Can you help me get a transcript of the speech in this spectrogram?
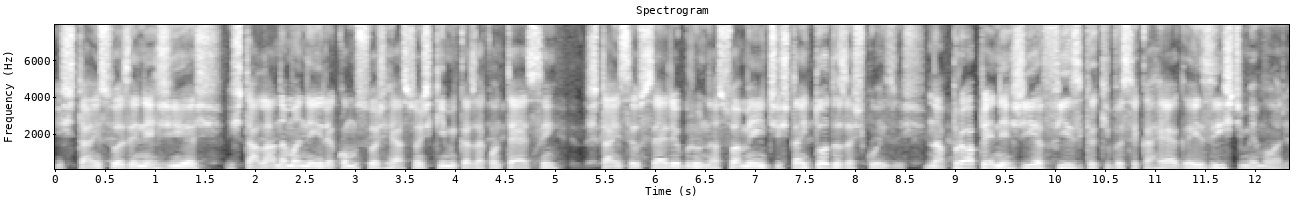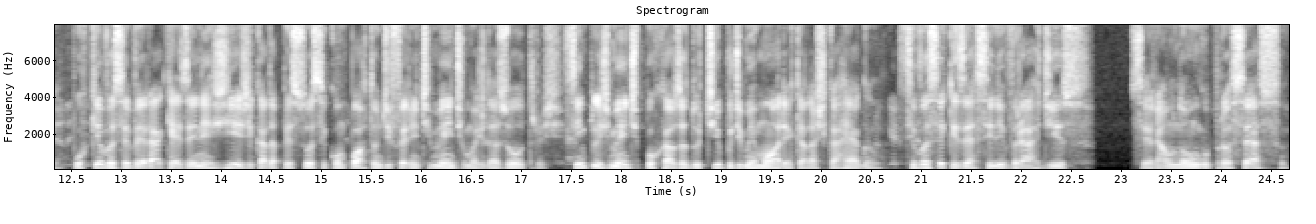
está em suas energias, está lá na maneira como suas reações químicas acontecem, Está em seu cérebro, na sua mente, está em todas as coisas. Na própria energia física que você carrega, existe memória. Porque você verá que as energias de cada pessoa se comportam diferentemente umas das outras, simplesmente por causa do tipo de memória que elas carregam. Se você quiser se livrar disso, será um longo processo.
